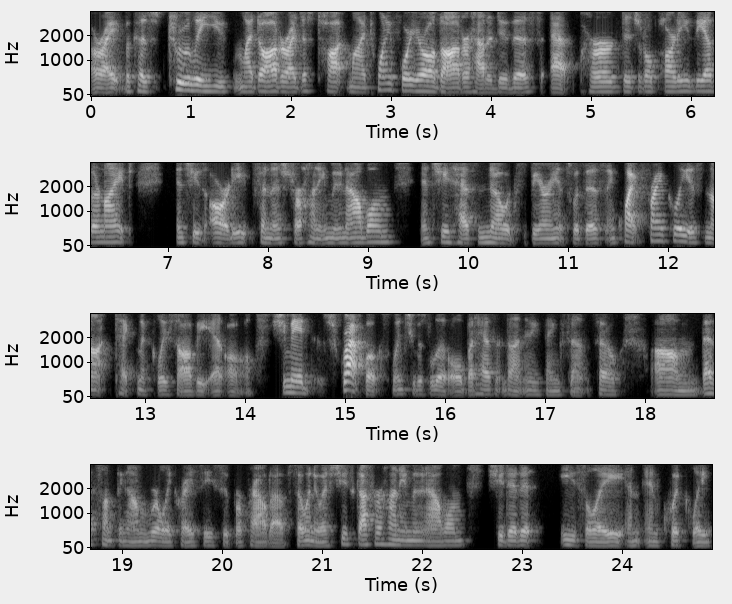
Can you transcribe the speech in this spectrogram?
All right. Because truly, you, my daughter, I just taught my 24 year old daughter how to do this at her digital party the other night and she's already finished her honeymoon album and she has no experience with this and quite frankly is not technically savvy at all. She made scrapbooks when she was little but hasn't done anything since. So um, that's something i'm really crazy super proud of. So anyway she's got her honeymoon album. She did it easily and, and quickly.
